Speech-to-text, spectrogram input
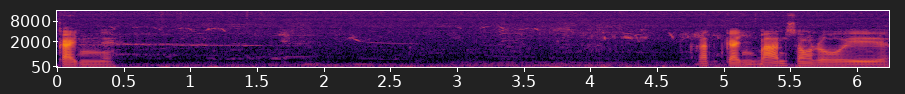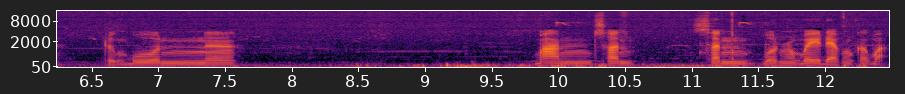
cành này. Cắt cành bán xong rồi trường buôn uh, ban sân sân buôn phòng b đẹp không các bạn?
